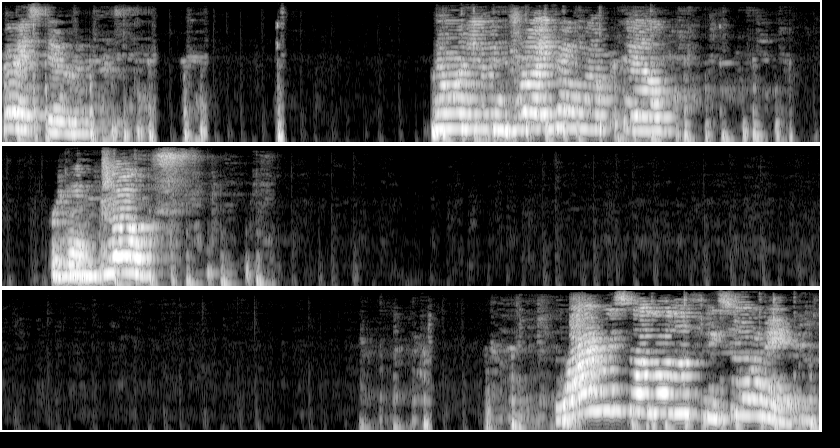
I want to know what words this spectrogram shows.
Look at this. No one even driving uphill. Freaking drugs. Why are we still got the police on here?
